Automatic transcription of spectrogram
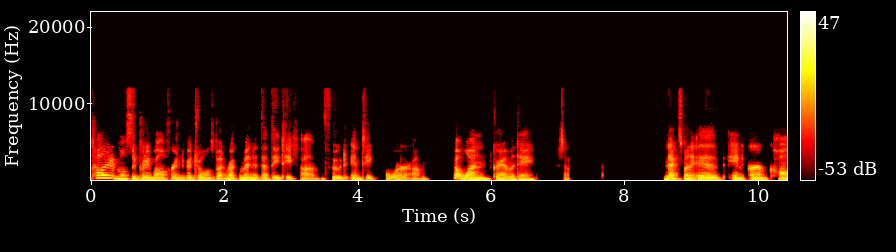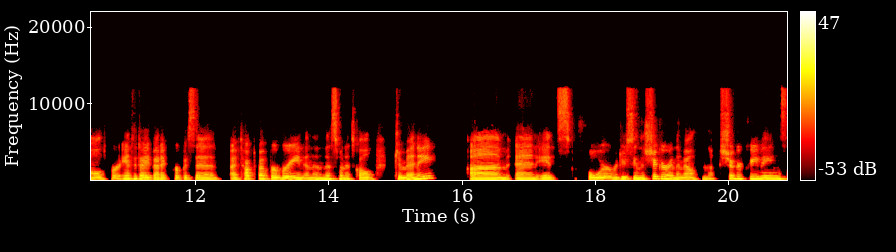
tolerated mostly pretty well for individuals, but recommended that they take um, food intake or um, about one gram a day. So, next one is an herb called for anti-diabetic purposes. I've talked about berberine, and then this one is called Gymnema, um, and it's for reducing the sugar in the mouth and the sugar cravings,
